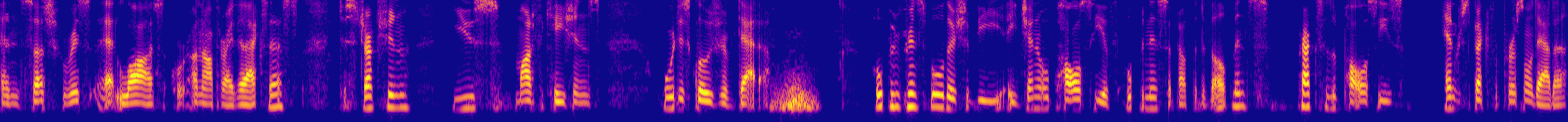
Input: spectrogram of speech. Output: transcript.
and such risks at loss or unauthorized access, destruction, use, modifications, or disclosure of data. Open principle, there should be a general policy of openness about the developments, practices of policies, and respect for personal data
